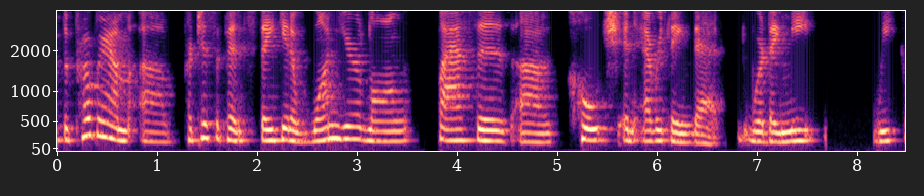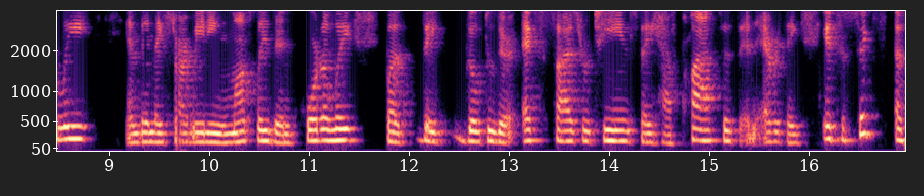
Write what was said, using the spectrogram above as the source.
The program uh, participants they get a one year long classes, uh, coach, and everything that where they meet weekly and then they start meeting monthly, then quarterly. But they go through their exercise routines. They have classes and everything. It's a six a,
